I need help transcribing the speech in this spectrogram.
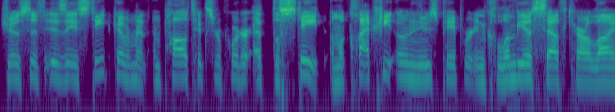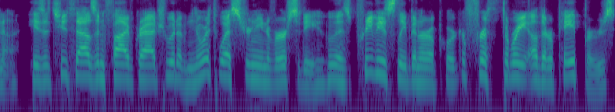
Joseph is a state government and politics reporter at The State, a McClatchy owned newspaper in Columbia, South Carolina. He's a 2005 graduate of Northwestern University who has previously been a reporter for three other papers.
